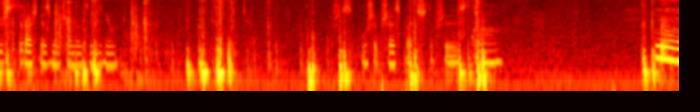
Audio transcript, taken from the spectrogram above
już strasznie zmęczony tym dniem. Muszę przespać to wszystko. Eee.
